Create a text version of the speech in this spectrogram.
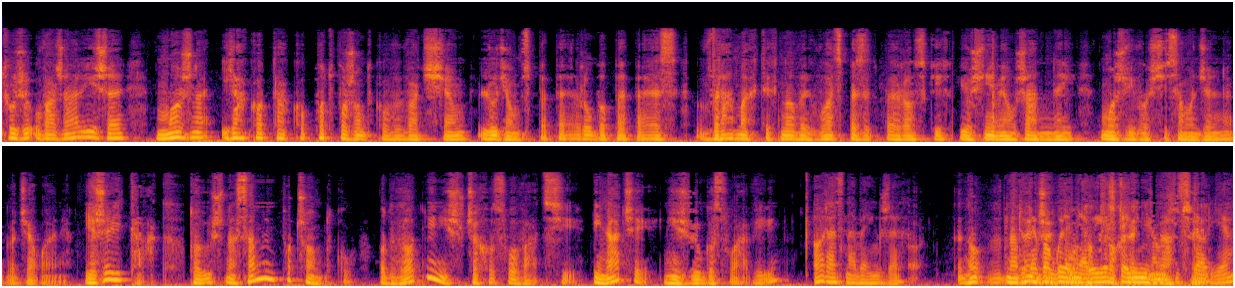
którzy uważali, że można jako tako podporządkowywać się ludziom z PPR-u, bo PPS w ramach tych nowych władz PZPR-owskich już nie miał żadnej możliwości samodzielnego działania. Jeżeli tak, to już na samym początku, odwrotnie niż w Czechosłowacji, inaczej niż w Jugosławii, Oraz na Węgrzech, no, na które w Węgrzech ogóle było to miały jeszcze inną inaczej. historię.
